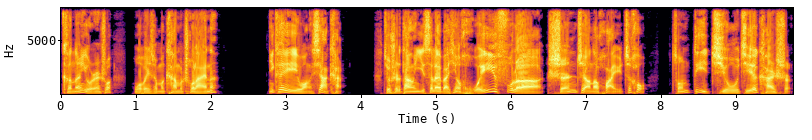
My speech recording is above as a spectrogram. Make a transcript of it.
可能有人说：“我为什么看不出来呢？”你可以往下看，就是当以色列百姓回复了神这样的话语之后，从第九节开始。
